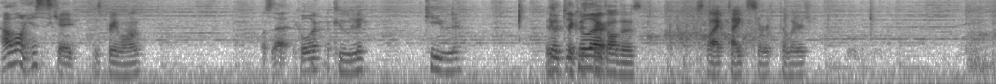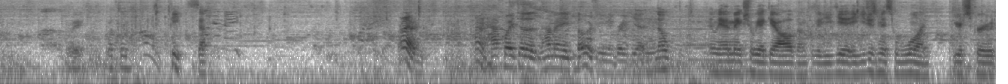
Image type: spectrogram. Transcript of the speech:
How long is this cave? It's pretty long. What's that? A cooler? A cooler. Cooler. Go to the cooler. break all those stalactites or pillars. Wait, what's in pizza? We're not even, we're not halfway to the, how many pillars you can break yet. Nope. And we had to make sure we get all of them because if you get if you just miss one, you're screwed.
